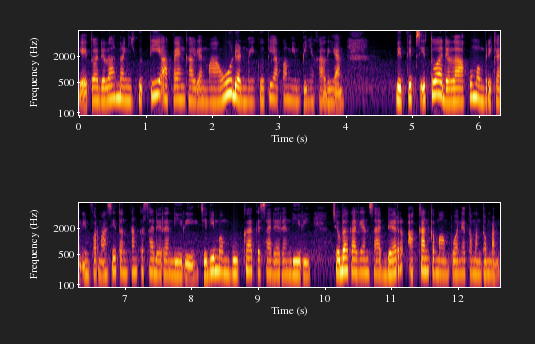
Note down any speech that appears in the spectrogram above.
yaitu adalah mengikuti apa yang kalian mau dan mengikuti apa mimpinya kalian. Di tips itu adalah aku memberikan informasi tentang kesadaran diri, jadi membuka kesadaran diri. Coba kalian sadar akan kemampuannya teman-teman.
